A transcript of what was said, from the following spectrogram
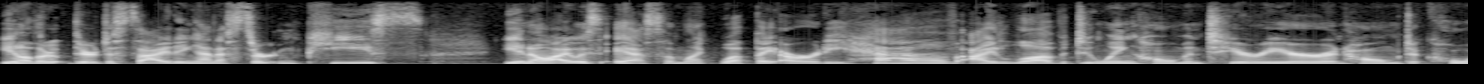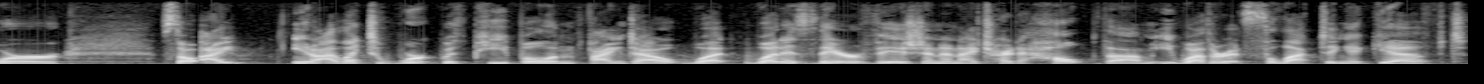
you know, they're, they're deciding on a certain piece. You know, I always ask them like what they already have. I love doing home interior and home decor. So I, you know, I like to work with people and find out what, what is their vision and I try to help them, whether it's selecting a gift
